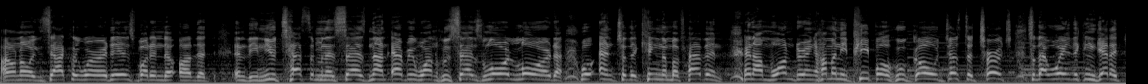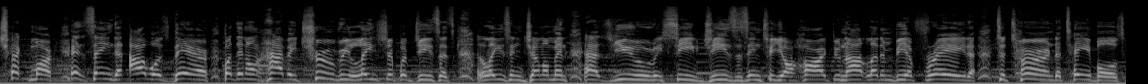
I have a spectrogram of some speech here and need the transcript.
I don't know exactly where it is, but in the, uh, the, in the New Testament it says, Not everyone who says, Lord, Lord, will enter the kingdom of heaven. And I'm wondering how many people who go just to church so that way they can get a check mark and saying that I was there, but they don't have a true relationship with Jesus. Ladies and gentlemen, as you receive Jesus into your heart, do not let him be afraid to turn the tables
